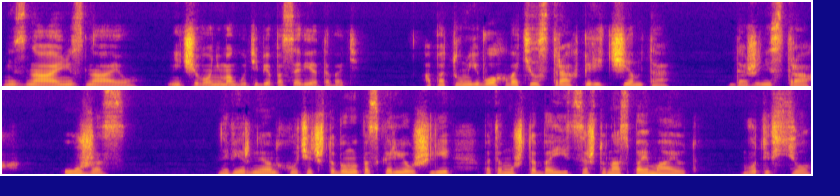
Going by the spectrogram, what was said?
Не знаю, не знаю, ничего не могу тебе посоветовать. А потом его охватил страх перед чем-то. Даже не страх, ужас. Наверное, он хочет, чтобы мы поскорее ушли, потому что боится, что нас поймают. Вот и все.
